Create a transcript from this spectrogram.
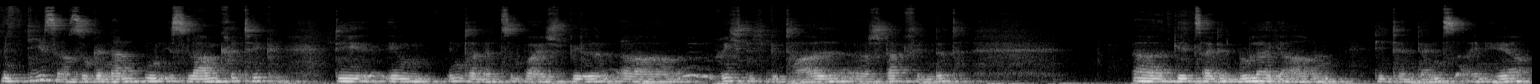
Mit dieser sogenannten Islamkritik, die im Internet zum Beispiel äh, richtig vital äh, stattfindet, äh, geht seit den Nullerjahren die Tendenz einher,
